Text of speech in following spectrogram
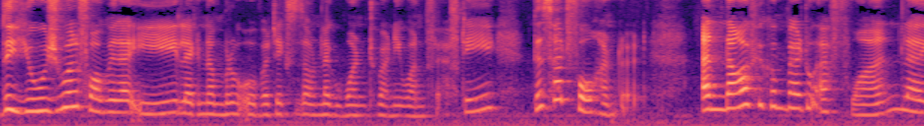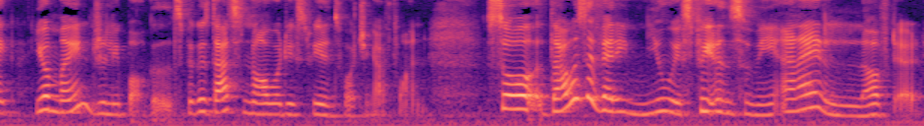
the usual Formula E, like number of overtakes is around like 120, 150. This had 400. And now, if you compare to F1, like your mind really boggles because that's not what you experience watching F1. So that was a very new experience for me, and I loved it.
